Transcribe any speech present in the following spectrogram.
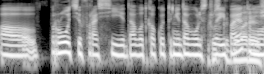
э, против России, да, вот какое-то недовольство, и поэтому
